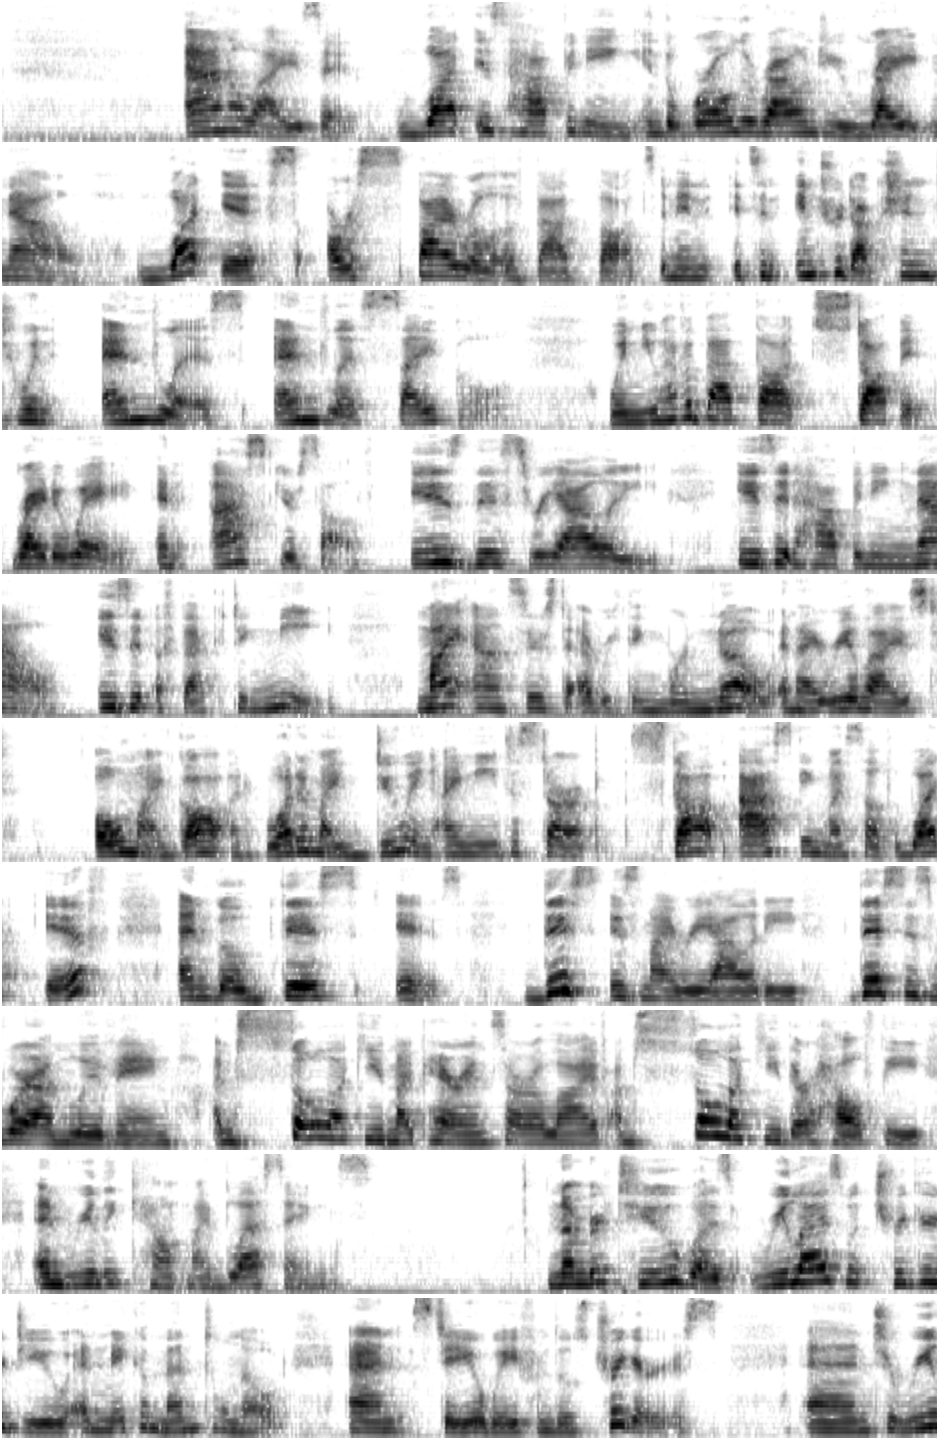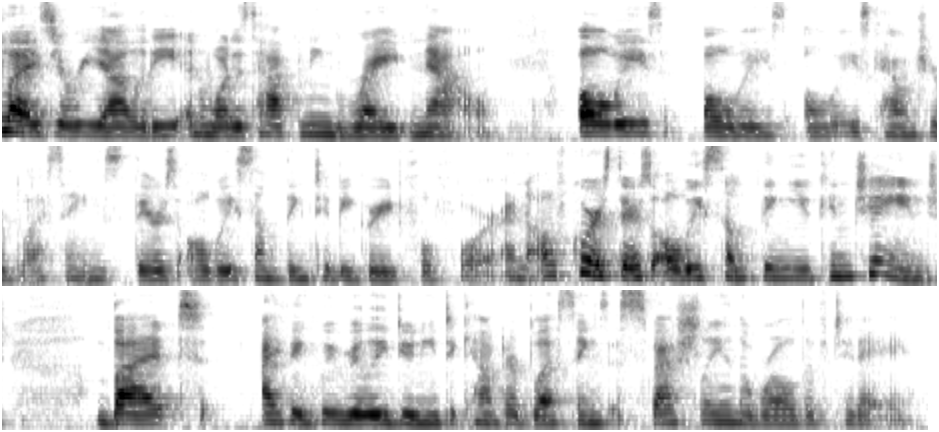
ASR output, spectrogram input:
analyze it. What is happening in the world around you right now? What ifs are a spiral of bad thoughts, and it's an introduction to an endless, endless cycle. When you have a bad thought, stop it right away and ask yourself Is this reality? Is it happening now? Is it affecting me? My answers to everything were no, and I realized, oh my god, what am I doing? I need to start stop asking myself what if and go this is. This is my reality. This is where I'm living. I'm so lucky my parents are alive. I'm so lucky they're healthy and really count my blessings. Number two was realize what triggered you and make a mental note and stay away from those triggers. And to realize your reality and what is happening right now. Always, always, always count your blessings. There's always something to be grateful for. And of course, there's always something you can change. But I think we really do need to count our blessings, especially in the world of today.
